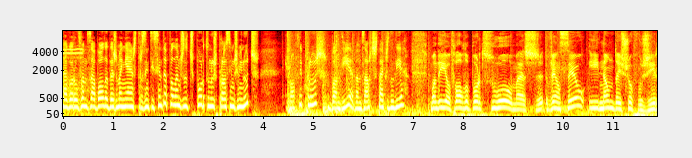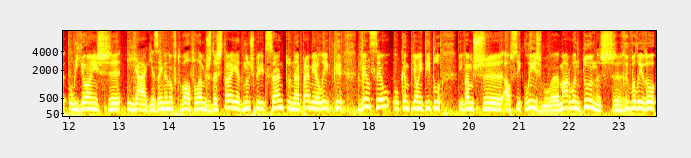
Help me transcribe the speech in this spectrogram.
Arranca agora o Vamos à Bola das Manhãs 360. Falamos de desporto nos próximos minutos. João Filipe Cruz, bom dia. Vamos aos destaques do dia. Bom dia. O Futebol do Porto suou, mas venceu e não deixou fugir leões e águias. Ainda no futebol falamos da estreia de Nuno Espírito Santo na Premier League que venceu o campeão em título e vamos eh, ao ciclismo. Maru Antunes revalidou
